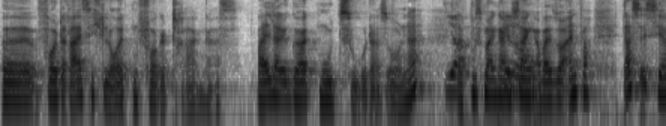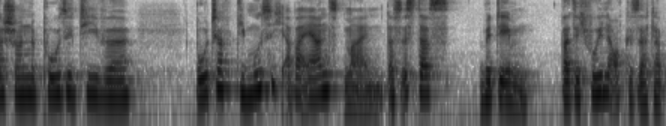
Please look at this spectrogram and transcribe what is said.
äh, vor 30 Leuten vorgetragen hast. weil da gehört Mut zu oder so, ne? Ja, das muss man gar nicht genau. sagen, aber so einfach, das ist ja schon eine positive Botschaft, die muss ich aber ernst meinen. Das ist das mit dem, was ich vorhin auch gesagt habe.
